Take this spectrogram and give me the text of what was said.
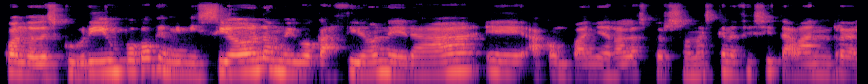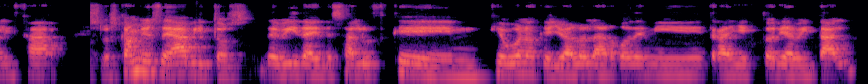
cuando descubrí un poco que mi misión o mi vocación era eh, acompañar a las personas que necesitaban realizar los cambios de hábitos de vida y de salud que, que, bueno, que yo a lo largo de mi trayectoria vital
